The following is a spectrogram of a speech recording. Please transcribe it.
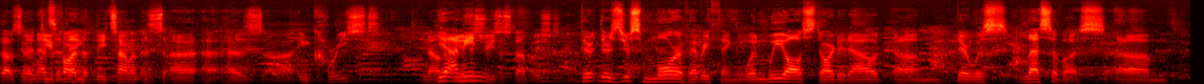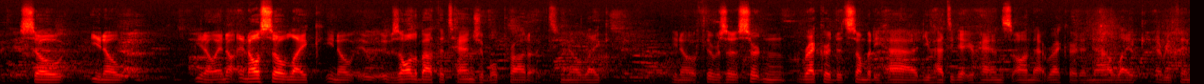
That was gonna, do you the find thing. that the talent has, uh, has uh, increased now Yeah, I mean- established? There, there's just more of everything. When we all started out, um, there was less of us. Um, so you know, you know, and, and also like you know, it, it was all about the tangible product. You know, like you know, if there was a certain record that somebody had, you had to get your hands on that record. And now like everything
